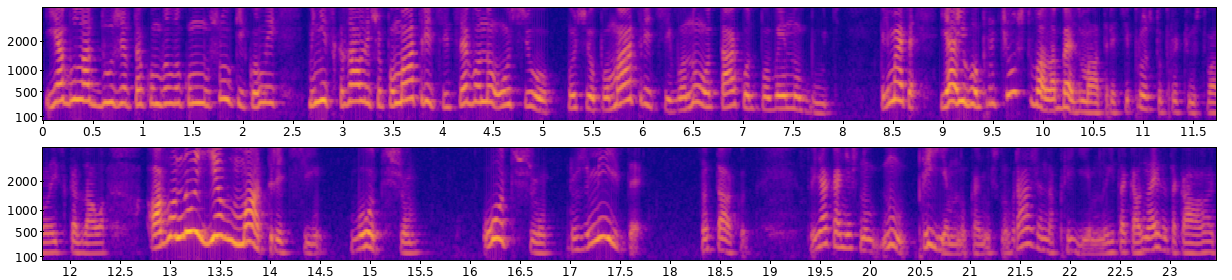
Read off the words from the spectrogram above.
І я була дуже в такому великому шокі, коли мені сказали, що по матриці це воно ось, ось по матриці, воно отак от повинно бути. Понимаєте, я його прочувствувала без матриці, просто прочувствувала і сказала. А воно є в матриці. От що. От що. Розумієте? Отак от. То я, звісно, ну, приємно, звісно, вражена, приємно. І така, знаєте, така.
